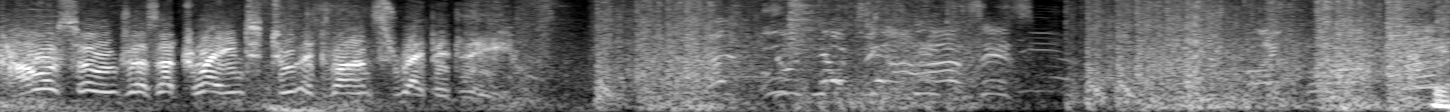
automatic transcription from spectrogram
Our soldiers are trained to advance rapidly. Could have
